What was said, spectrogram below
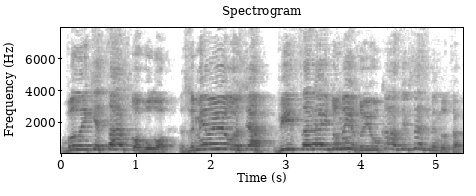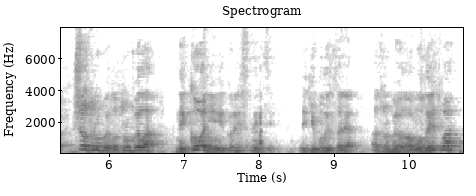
Велике царство було, змінилося від царя і донизу, і укази, і все змінилося. Що зробило? Зробила не коні і колісниці, які були царя, а зробила молитва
